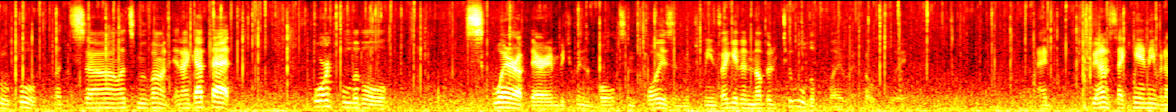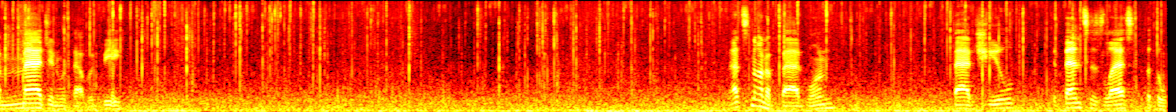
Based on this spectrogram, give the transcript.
Cool, cool. Let's uh let's move on. And I got that fourth little square up there in between the bolts and poison, which means I get another tool to play with, hopefully. To be honest, I can't even imagine what that would be. That's not a bad one. Bad shield. Defense is less, but the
